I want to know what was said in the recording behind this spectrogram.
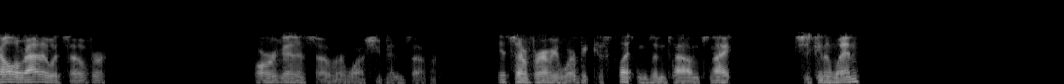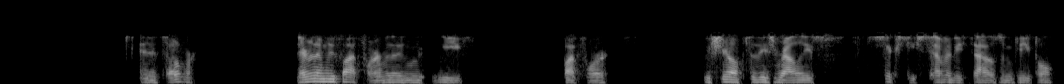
Colorado, it's over. Oregon, it's over. Washington's over. It's over everywhere because Clinton's in town tonight. She's going to win. And it's over. Everything we fought for, everything we've fought for. We show up to these rallies, 60, 70,000 people.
